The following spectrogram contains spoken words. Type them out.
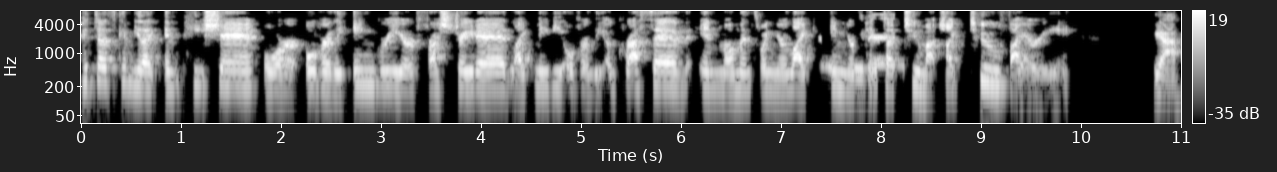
pittas can be like impatient or overly angry or frustrated, like maybe overly aggressive in moments when you're like in your pitta too much, like too fiery. yeah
